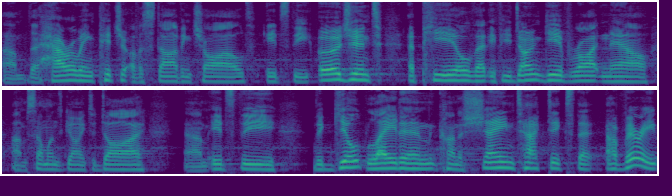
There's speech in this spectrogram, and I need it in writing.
um, the harrowing picture of a starving child. It's the urgent appeal that if you don't give right now, um, someone's going to die. Um, it's the, the guilt laden kind of shame tactics that are very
